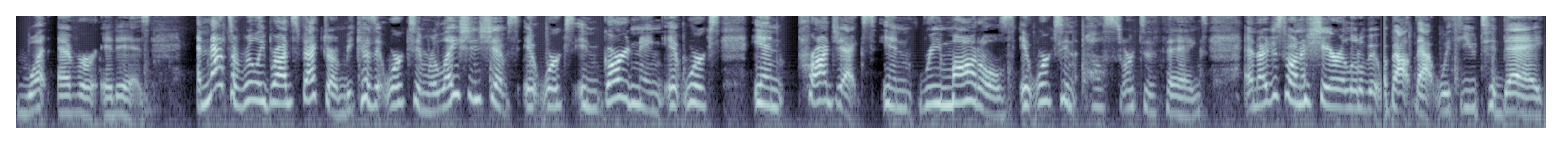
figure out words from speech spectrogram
whatever it is. And that's a really broad spectrum because it works in relationships, it works in gardening, it works in projects, in remodels, it works in all sorts of things. And I just want to share a little bit about that with you today.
